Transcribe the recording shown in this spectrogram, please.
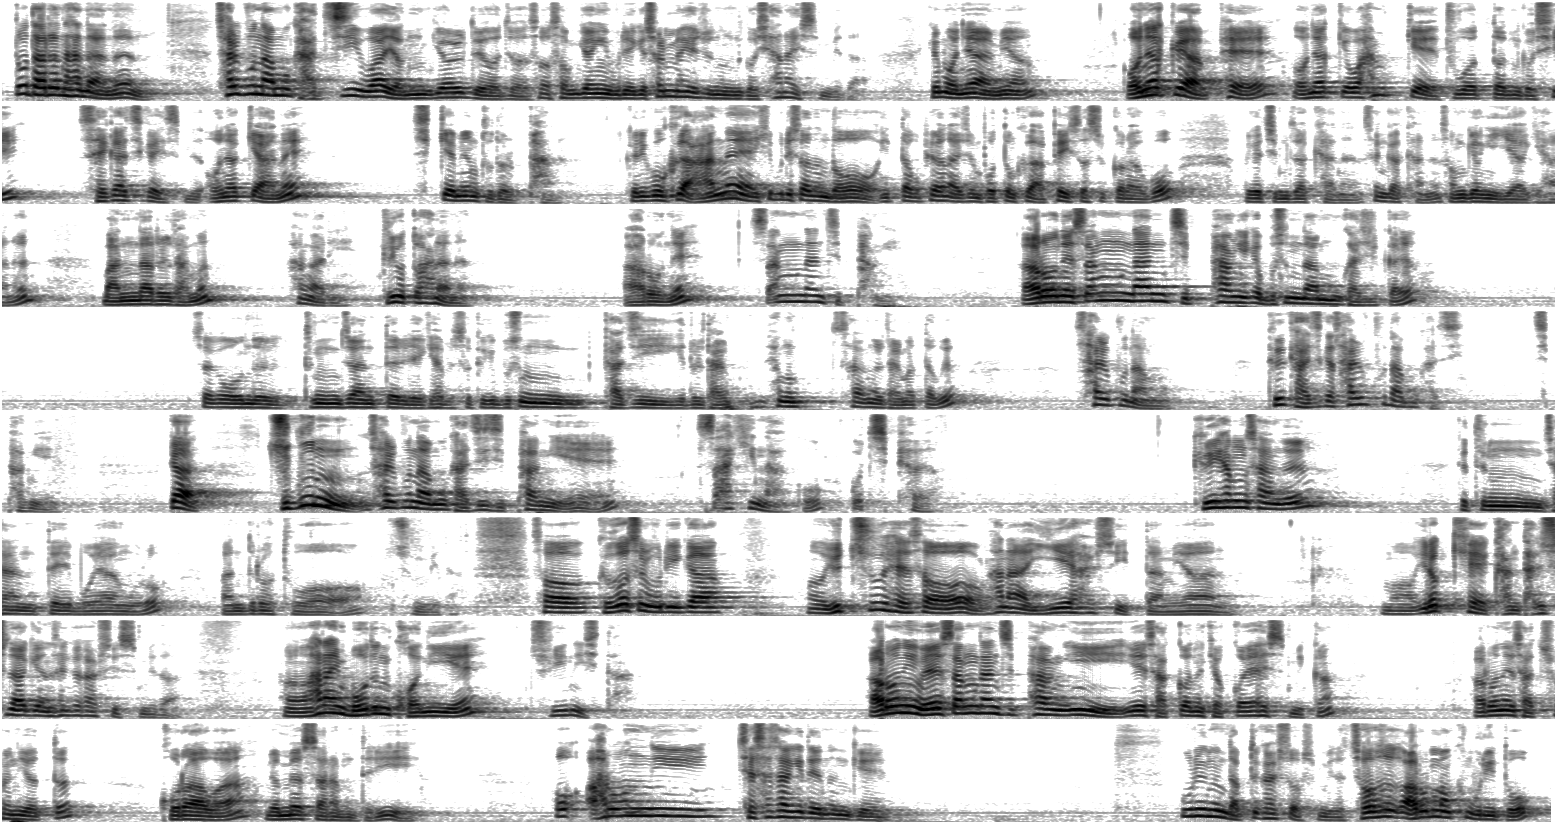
또 다른 하나는 살구나무 가지와 연결되어져서 성경이 우리에게 설명해 주는 것이 하나 있습니다. 그게 뭐냐 하면 언약궤 앞에 언약궤와 함께 두었던 것이 세 가지가 있습니다. 언약궤 안에 십계명 두 돌판 그리고 그 안에 히브리서는 넣어 있다고 표현하지만 보통 그 앞에 있었을 거라고 우리가 짐작하는 생각하는 성경이 이야기하는 만나를 담은 항아리 그리고 또 하나는 아론의 쌍난 지팡이 아론의 쌍난 지팡이가 무슨 나무 가지일까요? 제가 오늘 등잔 때를 얘기하면서 그게 무슨 가지를 닮, 형상을 닮았다고요? 살구나무. 그 가지가 살구나무 가지 지팡이에요. 그러니까 죽은 살구나무 가지 지팡이에 싹이 나고 꽃이 펴요. 그 형상을 그 등잔대 모양으로 만들어 두어 줍니다. 그래서 그것을 우리가 어, 유추해서 하나 이해할 수 있다면 뭐 이렇게 간 단순하게는 생각할 수 있습니다. 어, 하나님 모든 권위의 주인이시다. 아론이 왜 쌍난 지팡이의 사건을 겪어야 했습니까? 아론의 사촌이었던 고라와 몇몇 사람들이 어, 아론이 제사장이 되는 게 우리는 납득할 수 없습니다. 저 아론만큼 우리도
